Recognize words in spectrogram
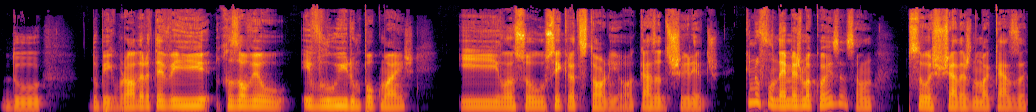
do, do Big Brother, a TVI resolveu evoluir um pouco mais e lançou o Secret Story, ou a Casa dos Segredos, que no fundo é a mesma coisa, são pessoas fechadas numa casa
